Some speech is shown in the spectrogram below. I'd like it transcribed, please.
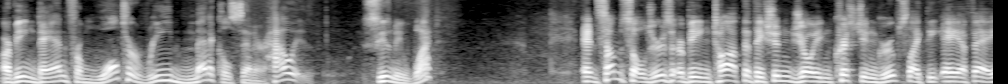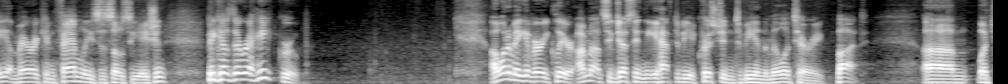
are being banned from Walter Reed Medical Center. How, excuse me, what? And some soldiers are being taught that they shouldn't join Christian groups like the AFA, American Families Association, because they're a hate group. I want to make it very clear. I'm not suggesting that you have to be a Christian to be in the military, but um, what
